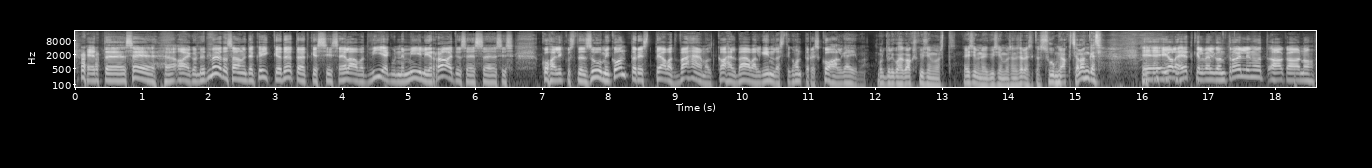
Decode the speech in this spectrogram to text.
et äh, see äh, aeg on nüüd mööda saanud ja kõik töötajad, kes siis elavad viiekümne miili raadiuses siis kohalikust Zoomi kontorist, peavad vähemalt kahel päeval kindlasti kontoris kohal käima. mul tuli kohe kaks küsimust. esimene küsimus on selles, kas Zoomi aktsia langes ei ole hetkel veel kontrollinud, aga noh,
